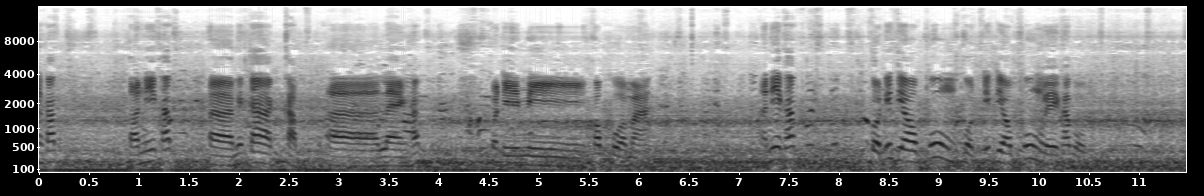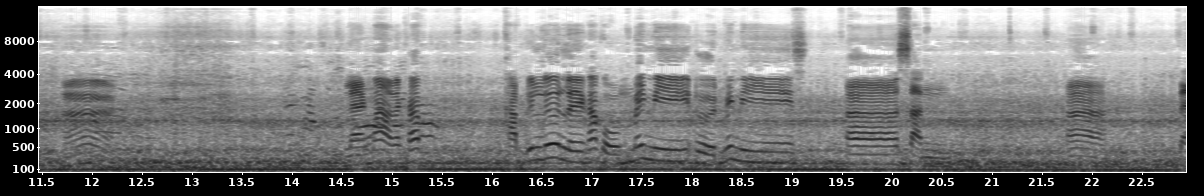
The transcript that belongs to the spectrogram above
นะครับ ตอนนี้ครับไม่กล้าขับแรงครับพอดีมีครอบครัวมา อันนี้ครับ กดนิดเดียวพุ่ง กดนิดเดียวพุ่งเลยครับผมแรงมากนะครับ ขับลื่นๆเลยครับผมไม่มีอืดไม่มีสั่นแต่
